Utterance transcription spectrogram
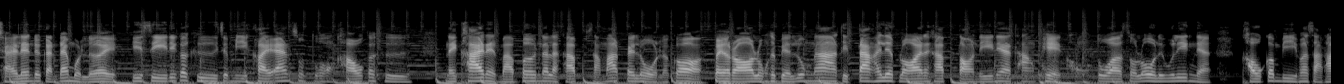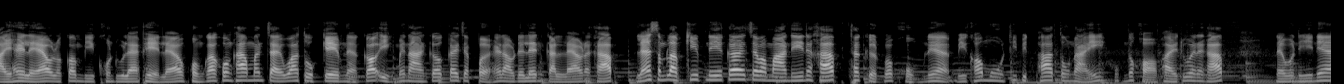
ใช้เล่นด้วยกันได้หมดเลย PC นี่ก็คือจะมีคลเอนส่วนตัวของเขาก็คือในค่าย Netmarble นั่นแหละครับ สามารถไปโหลดแล้วก็ไปรอลงทะเบียนล่วงหน้าติดตั้งให้เรียบร้อยนะครับตอนอนี้เนี่ยทางเพจของตัว Solo Leveling เนี่ยเขาก็มีภาษาไทยให้แล้ว แล้วก็มีคนดูแลเพจแล้ว ผมก็ค่อนข้างมั่นใจว่าตัวเกมเนี่ยก็อีกไม่นานก็ใกล้จะเปิดให้เราได้เล่นกันแล้วนะครับ และสำหรับคลิปนี้ก็จะประมาณนี้นะครับ ถ้าเกิดว่าผมเนี่ยมีข้อมูลที่ผิดพลาดตรงไหน ผมต้องขออภัยด้วยนะครับ ในวันนี้เนี่ย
